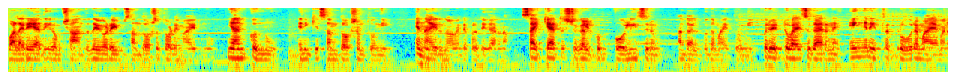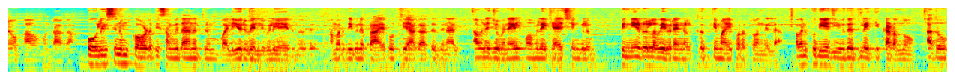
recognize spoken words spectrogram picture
വളരെയധികം ശാന്തതയോടെയും സന്തോഷത്തോടെയുമായിരുന്നു. ഞാൻ കൊന്നു. എനിക്ക് സന്തോഷം തോന്നി. എന്നായിരുന്നു അവന്റെ പ്രതികരണം. സൈക്യാട്രിസ്റ്റുകൾക്കും പോലീസിനും അത് അത്ഭുതമായി തോന്നി. ഒരു എട്ട് വയസ്സുകാരന് എങ്ങനെ ഇത്ര ക്രൂരമായ മനോഭാവം ഉണ്ടാകാം? പോലീസിനും കോടതി സംവിധാനത്തിനും വലിയൊരു വെല്ലുവിളിയായിരുന്നു വെല്ലുവിളിയായിരുന്നത് അമർദീപിന് പ്രായപൂർത്തിയാകാത്തതിനാൽ അവനെ ജുവനൈൽ ഹോമിലേക്ക് അയച്ചെങ്കിലും പിന്നീടുള്ള വിവരങ്ങൾ കൃത്യമായി പുറത്തു വന്നില്ല. അവൻ പുതിയ ജീവിതത്തിലേക്ക് കടന്നോ അതോ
